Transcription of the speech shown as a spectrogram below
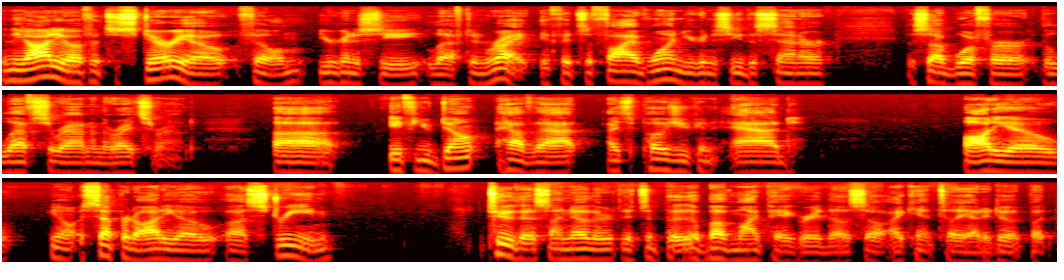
In the audio, if it's a stereo film, you're going to see left and right. If it's a 5-1, you're going to see the center, the subwoofer, the left surround, and the right surround. Uh, if you don't have that, I suppose you can add audio, you know, a separate audio uh, stream to this. I know that it's above my pay grade though, so I can't tell you how to do it. But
